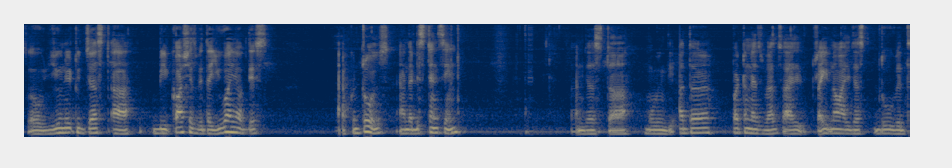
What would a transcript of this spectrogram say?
So you need to just uh, be cautious with the UI of this app controls and the distancing. I'm just uh, moving the other button as well. So I'll right now I'll just do with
